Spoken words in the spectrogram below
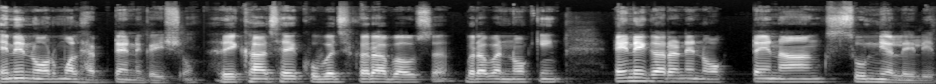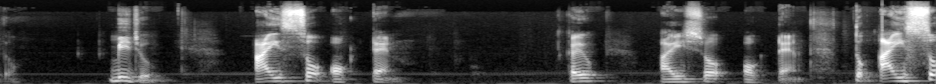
એને નોર્મલ હેપ્ટેન કહીશું. રેખા છે, ખૂબ જ ખરાબ આવશે. બરાબર, નોકિંગ. એને કારણે ઓક્ટેનાંક શૂન્ય લઈ લીધો. બીજું આઈસો ઓક્ટેન કયું? આઈસો ઓક્ટેન તો આઈસો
